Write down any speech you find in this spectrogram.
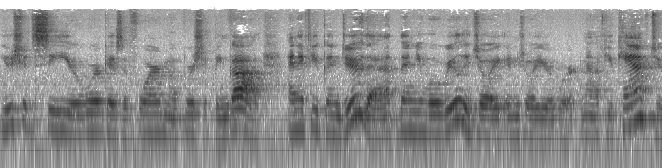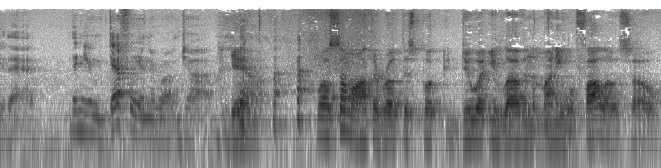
you should see your work as a form of worshiping God. And if you can do that, then you will really enjoy enjoy your work. Now, if you can't do that, then you're definitely in the wrong job. Yeah. well, some author wrote this book, Do What You Love and the Money Will Follow. So,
